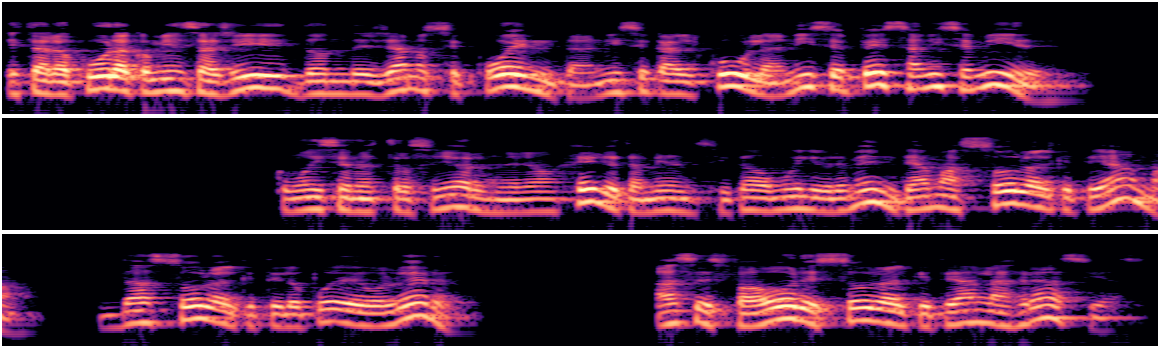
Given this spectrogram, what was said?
Esta locura comienza allí donde ya no se cuenta, ni se calcula, ni se pesa, ni se mide. Como dice nuestro Señor en el Evangelio, también citado muy libremente, ama solo al que te ama, da solo al que te lo puede devolver, haces favores solo al que te dan las gracias.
